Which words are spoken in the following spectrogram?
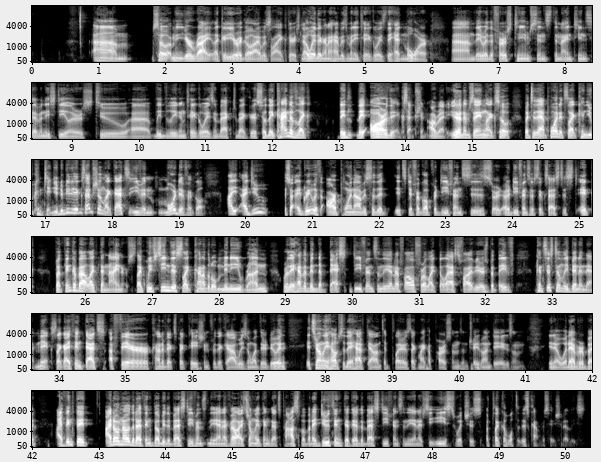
Um, so I mean, you're right. Like a year ago, I was like, "There's no way they're gonna have as many takeaways." They had more. Um, they were the first team since the 1970 Steelers to uh, lead the league in takeaways in back-to-back years. So they kind of like they they are the exception already. You know what I'm saying? Like so, but to that point, it's like, can you continue to be the exception? Like that's even more difficult. I I do so I agree with our point, obviously, that it's difficult for defenses or, or, defensive success to stick. But think about like the Niners. Like we've seen this like kind of little mini run where they haven't been the best defense in the NFL for like the last five years, but they've consistently been in that mix. Like I think that's a fair kind of expectation for the Cowboys and what they're doing. It certainly helps that they have talented players like Micah Parsons and Trevon Diggs and you know whatever. But I think that I don't know that I think they'll be the best defense in the NFL. I certainly think that's possible, but I do think that they're the best defense in the NFC East, which is applicable to this conversation at least.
